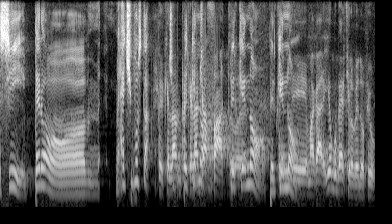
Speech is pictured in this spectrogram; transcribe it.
sì però Beh, ci può stare. Perché l'ha, perché l'ha no? già fatto. Perché eh. no? Perché Quindi no? Magari, io Guberti lo vedo più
